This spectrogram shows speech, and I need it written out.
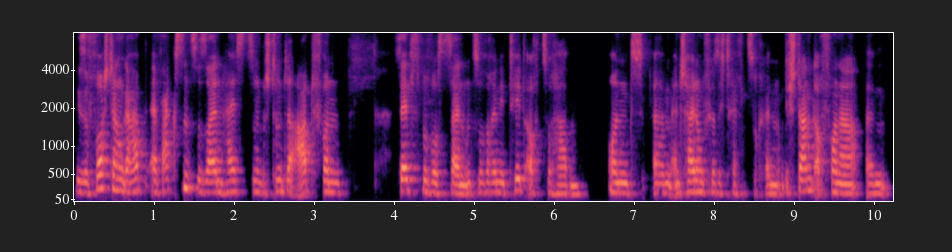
diese Vorstellung gehabt, erwachsen zu sein heißt so eine bestimmte Art von Selbstbewusstsein und Souveränität auch zu haben und ähm, Entscheidungen für sich treffen zu können. Und ich stand auch vor einer ähm,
